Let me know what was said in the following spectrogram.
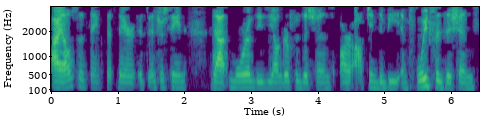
I also think that there, it's interesting that more of these younger physicians are opting to be employed physicians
